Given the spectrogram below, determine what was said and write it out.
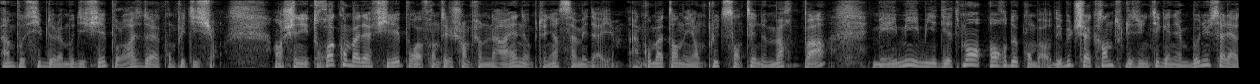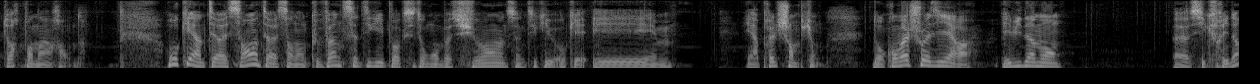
impossible de la modifier pour le reste de la compétition. Enchaîner 3 combats d'affilée pour affronter le champion de l'arène et obtenir sa médaille. Un combattant n'ayant plus de santé ne meurt pas, mais est mis immédiatement hors de combat. Au début de chaque round, toutes les unités gagnent un bonus aléatoire pendant un round. Ok, intéressant, intéressant. Donc 27 équipes pour accéder au combat suivant, 25 équipes, ok. Et, après le champion. Donc on va choisir, évidemment, euh, Siegfried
